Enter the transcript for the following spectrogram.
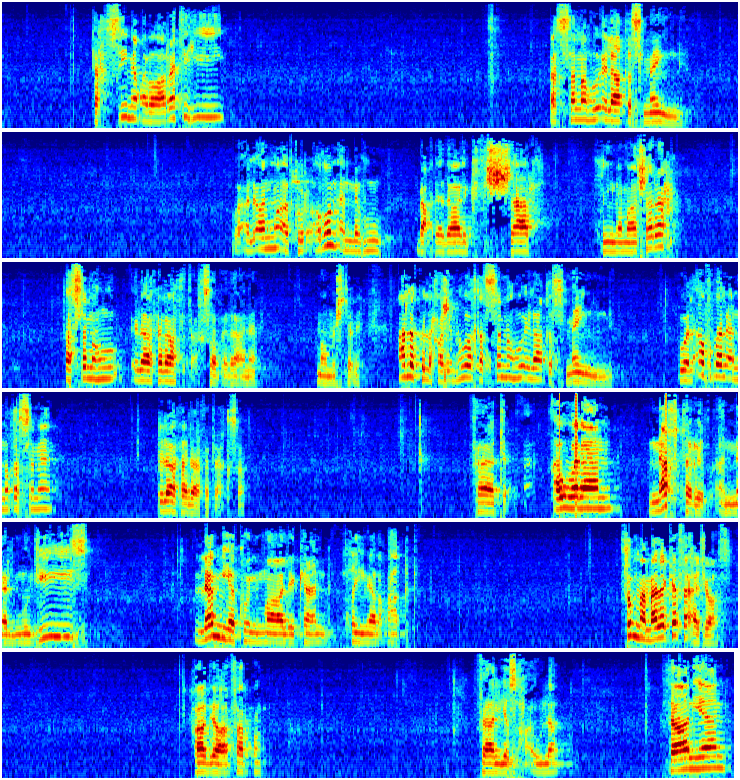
تقسيم عبارته قسمه إلى قسمين. والآن ما أذكر أظن أنه بعد ذلك في الشرح حينما شرح قسمه إلى ثلاثة أقسام إذا أنا ما مشتبه. على كل حال هو قسمه إلى قسمين. هو الأفضل أن نقسم إلى ثلاثة أقسام. فأولا نفترض أن المجيز لم يكن مالكا حين العقد. ثم ملك فأجاز. هذا فرق. فهل يصح أو لا؟ ثانيا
